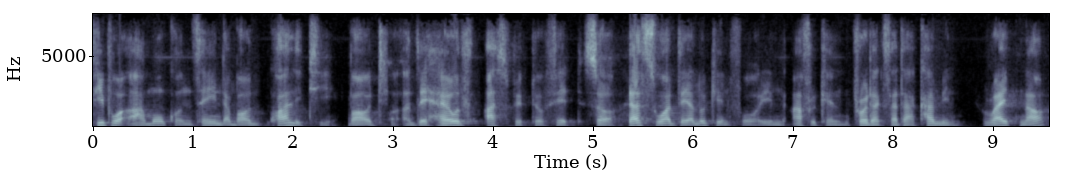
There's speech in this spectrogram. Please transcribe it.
people are more concerned about quality, about the health aspect of it. So, that's what they are looking for in African products that are coming right now.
